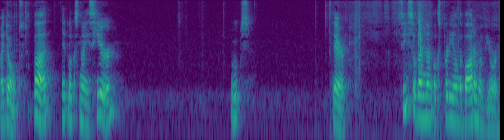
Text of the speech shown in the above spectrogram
I don't. But it looks nice here. Oops. There. See, so then that looks pretty on the bottom of your,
